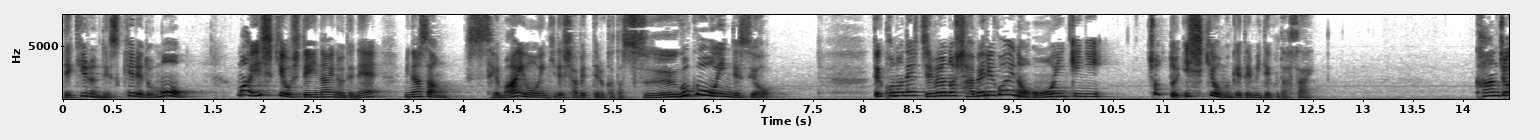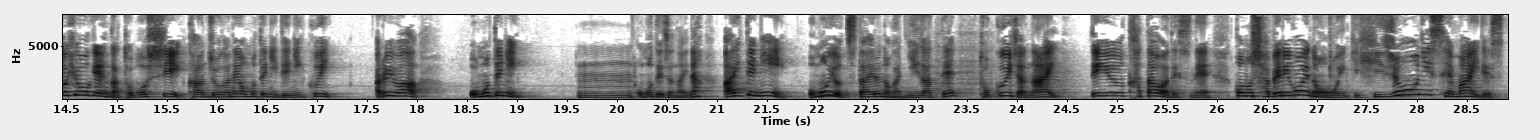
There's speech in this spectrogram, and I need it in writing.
できるんですけれども、まあ意識をしていないのでね、皆さん狭い音域で喋ってる方すごく多いんですよ。で、このね、自分の喋り声の音域にちょっと意識を向けてみてください。感情表現が乏しい、感情がね、表に出にくい、あるいは表に、うん、表じゃないな、相手に思いを伝えるのが苦手、得意じゃないっていう方はですね、この喋り声の音域非常に狭いです。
